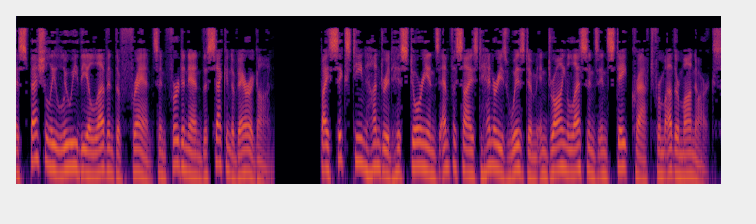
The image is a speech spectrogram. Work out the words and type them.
especially Louis XI of France and Ferdinand II of Aragon. By 1600 historians emphasized Henry's wisdom in drawing lessons in statecraft from other monarchs.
